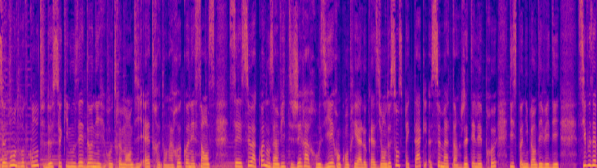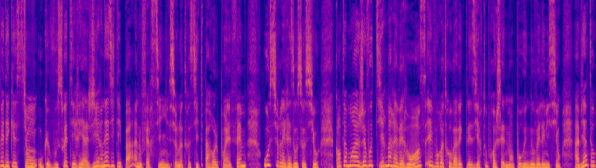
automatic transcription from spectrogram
Se rendre compte de ce qui nous est donné, autrement dit être dans la reconnaissance. C'est ce à quoi nous invite Gérard Rousier, rencontré à l'occasion de son spectacle ce matin. J'étais lépreux, disponible en DVD. Si vous avez des questions ou que vous souhaitez réagir, n'hésitez pas à nous faire signe sur notre site parole.fm ou sur les réseaux sociaux. Quant à moi, je vous tire ma révérence et vous retrouve avec plaisir tout prochainement pour une nouvelle émission. À bientôt!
